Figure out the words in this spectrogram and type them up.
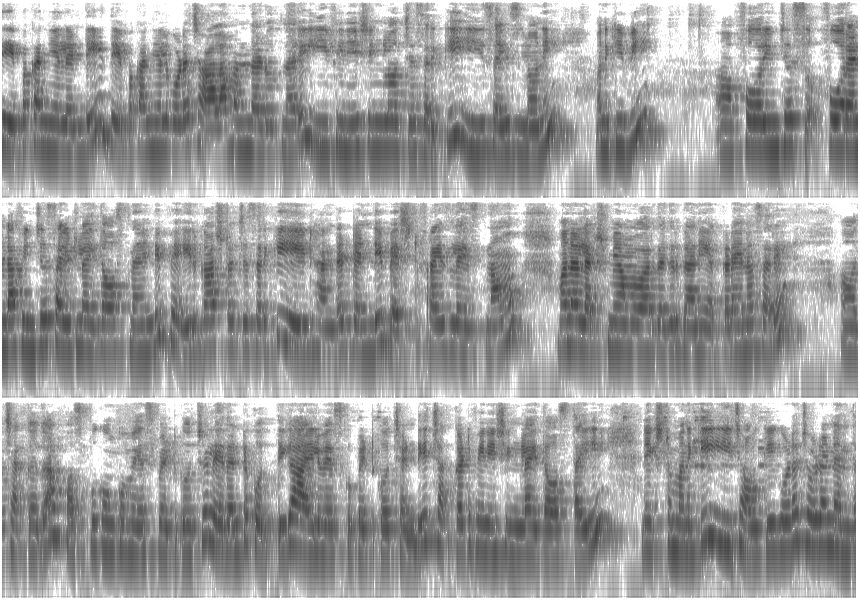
దీపకన్యలు అండి. దీపకన్యలు కూడా చాలా మంది అడుగుతున్నారు. ఈ ఫినిషింగ్లో వచ్చేసరికి ఈ సైజులోని మనకి ఇవి four inches four and half inches సైట్లో అయితే వస్తున్నాయండి. పెయిర్ కాస్ట్ వచ్చేసరికి ఎయిట్ హండ్రెడ్ అండి. బెస్ట్ ప్రైస్లో ఇస్తున్నాము. మన లక్ష్మీ అమ్మవారి దగ్గర కానీ ఎక్కడైనా సరే చక్కగా పసుపు కుంకుమ వేసి పెట్టుకోవచ్చు. లేదంటే కొద్దిగా ఆయిల్ వేసుకు పెట్టుకోవచ్చు అండి చక్కటి ఫినిషింగ్లో అయితే వస్తాయి. నెక్స్ట్ మనకి ఈ చౌకీ కూడా చూడండి ఎంత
